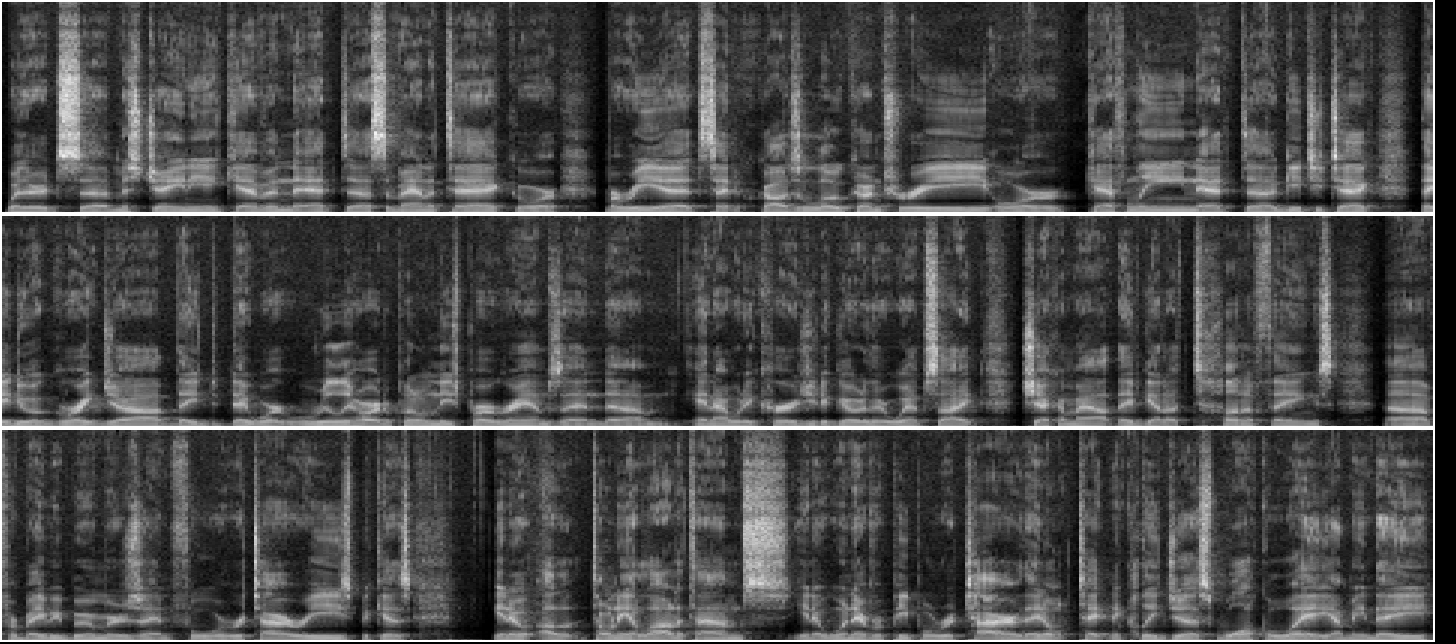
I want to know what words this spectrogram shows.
whether it's uh, Miss Janie and Kevin at uh, Savannah Tech or Maria at Technical College of the Low Country or Kathleen at uh, Geechee Tech. They do a great job. They they work really hard to put on these programs, and um, and I would encourage you to go to their website, check them out. They've got a ton of things uh, for baby boomers and for retirees because you know, Tony, a lot of times, you know, whenever people retire, they don't technically just walk away. I mean, they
